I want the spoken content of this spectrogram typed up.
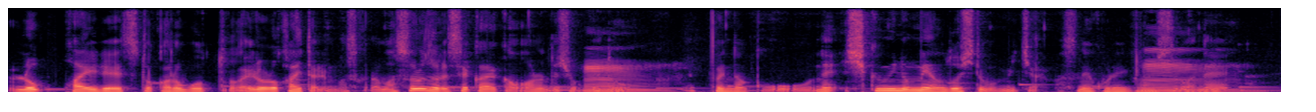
ロパイレーツとかロボットとかいろいろ書いてありますから、まあ、それぞれ世界観はあるんでしょうけうど、やん。っぱりなんかこうね仕組みの面をどうしても見ちゃいますねこれに関してはね、うん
